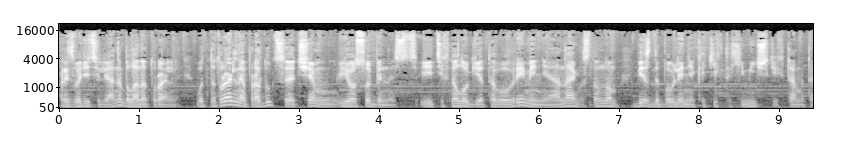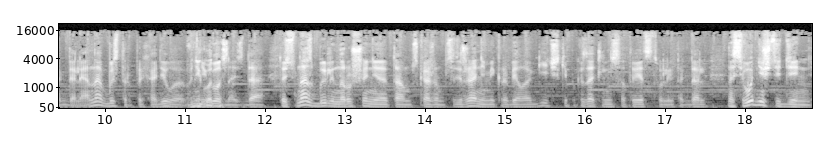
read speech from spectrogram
производителей, она была натуральной. Вот натуральная продукция, чем ее особенность и технология того времени, она в основном без добавления каких-то химических там и так далее. Она быстро приходила в, негодность. негодность. Да. То есть у нас были нарушения, там, скажем, содержания микробиологические показатели не соответствовали и так далее. На сегодняшний день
